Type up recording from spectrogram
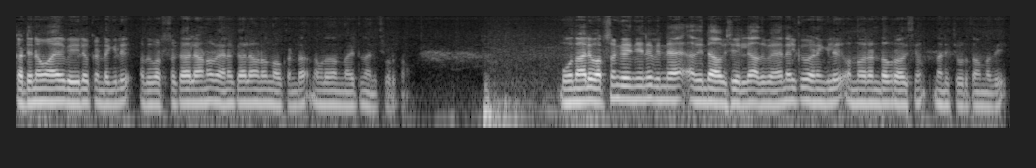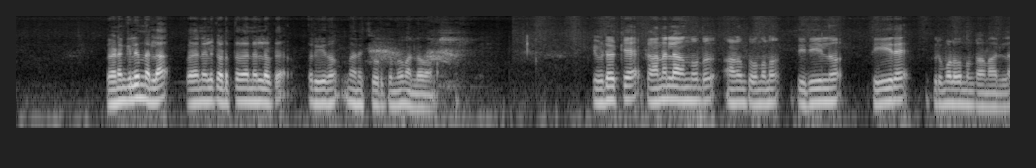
കഠിനമായ വെയിലൊക്കെ ഉണ്ടെങ്കിൽ അത് വർഷക്കാലാണോ വേനൽക്കാലമാണോ നോക്കണ്ട. നമ്മൾ നന്നായിട്ട് നനച്ചു കൊടുക്കണം. മൂന്നാൽ വർഷം കഴിഞ്ഞതിന് പിന്നെ അതിന്റെ ആവശ്യമില്ല. അത് വേനൽക്ക് വേണമെങ്കിൽ ഒന്നോ രണ്ടോ പ്രാവശ്യം നനച്ചു കൊടുത്താൽ മതി. വേണമെങ്കിലും എന്നല്ല വേനൽക്ക് അടുത്ത വേനലിലൊക്കെ ഒരുവിധം നനച്ചു കൊടുക്കുന്നത് നല്ലതാണ്. ഇവിടെയൊക്കെ കാനലാകുന്നത് ആണെന്ന് തോന്നുന്നത് തിരിയിൽ തീരെ കുരുമുളകൊന്നും കാണാനില്ല.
